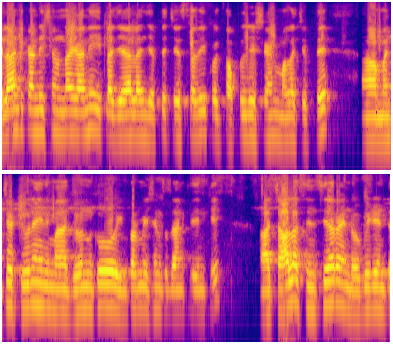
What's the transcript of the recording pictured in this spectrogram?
ఎలాంటి కండిషన్ ఉన్నా కానీ ఇట్లా చేయాలని చెప్తే చేస్తుంది. కొద్ది తప్పులు చేసి కానీ మళ్ళీ చెప్తే మంచిగా ట్యూన్ అయింది మన జోన్కు ఇన్ఫర్మేషన్కు దానికి దీనికి. చాలా sincere and obedient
